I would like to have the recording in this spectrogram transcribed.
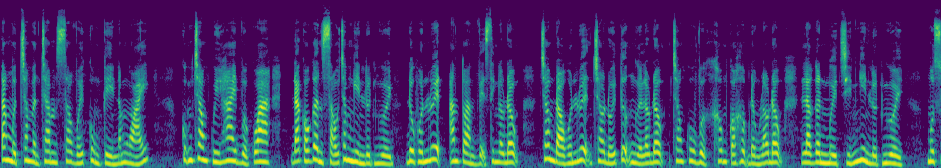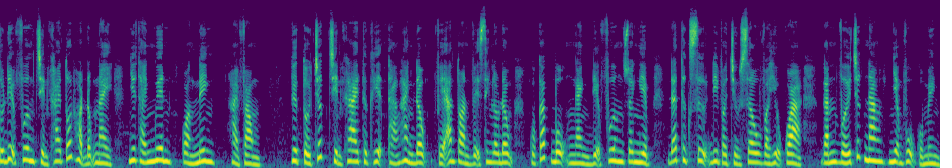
tăng 100% so với cùng kỳ năm ngoái. Cũng trong quý 2 vừa qua, đã có gần 600.000 lượt người được huấn luyện an toàn vệ sinh lao động, trong đó huấn luyện cho đối tượng người lao động trong khu vực không có hợp đồng lao động là gần 19.000 lượt người – một số địa phương triển khai tốt hoạt động này như Thái Nguyên, Quảng Ninh, Hải Phòng. Việc tổ chức triển khai thực hiện tháng hành động về an toàn vệ sinh lao động của các bộ ngành địa phương doanh nghiệp đã thực sự đi vào chiều sâu và hiệu quả, gắn với chức năng, nhiệm vụ của mình,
